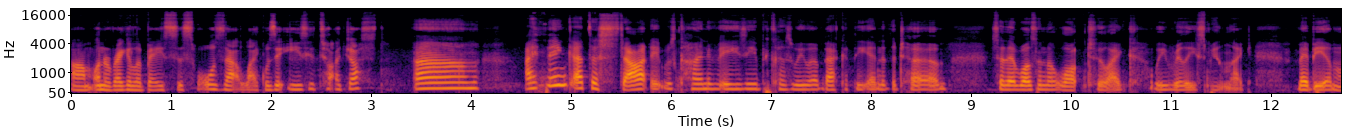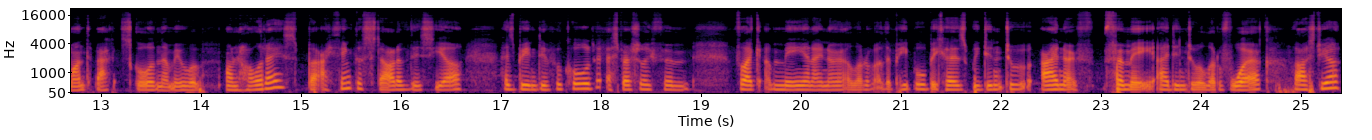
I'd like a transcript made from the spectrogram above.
um, on a regular basis, what was that like? Was it easy to adjust? Um, I think at the start it was kind of easy because we went back at the end of the term, so there wasn't a lot to like. We really spent like maybe a month back at school and then we were on holidays. But I think the start of this year has been difficult, especially for for like me and I know a lot of other people because we didn't do. I know for me, I didn't do a lot of work last year.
